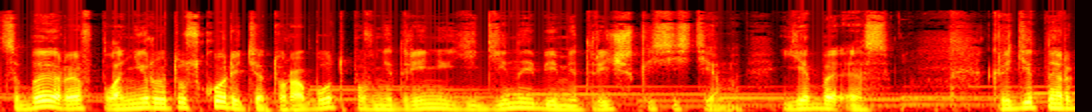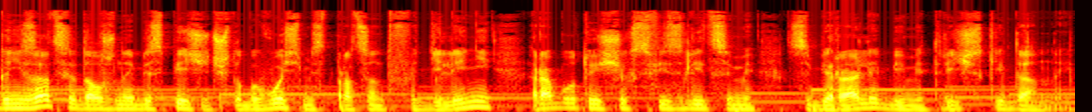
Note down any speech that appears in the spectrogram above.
ЦБ РФ планирует ускорить эту работу по внедрению единой биометрической системы – ЕБС. Кредитные организации должны обеспечить, чтобы 80% отделений, работающих с физлицами, собирали биометрические данные.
